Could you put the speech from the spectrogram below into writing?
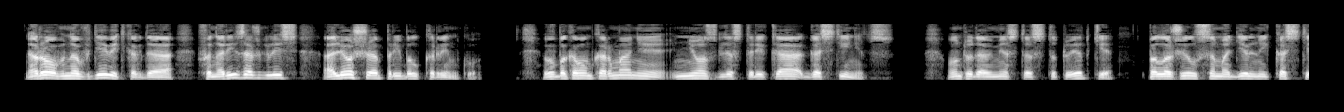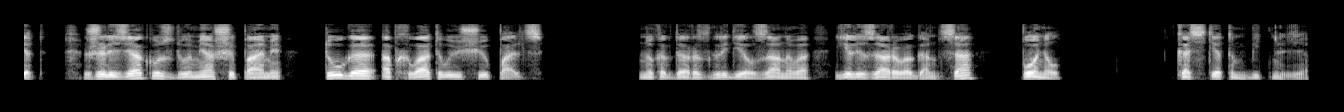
Ровно в девять, когда фонари зажглись, Алеша прибыл к рынку. В боковом кармане нес для старика гостиниц. Он туда вместо статуэтки положил самодельный кастет, железяку с двумя шипами, туго обхватывающую пальцы. Но когда разглядел заново Елизарова гонца, понял — кастетом бить нельзя.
